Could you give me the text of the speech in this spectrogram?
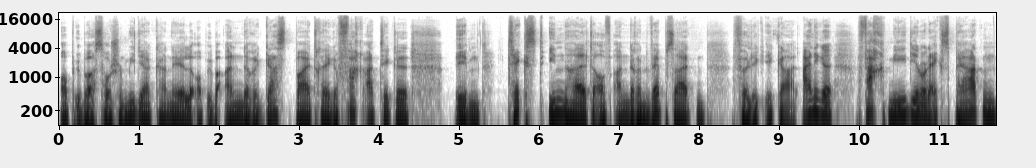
Ob über Social-Media-Kanäle, ob über andere Gastbeiträge, Fachartikel, eben Textinhalte auf anderen Webseiten, völlig egal. Einige Fachmedien oder Experten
